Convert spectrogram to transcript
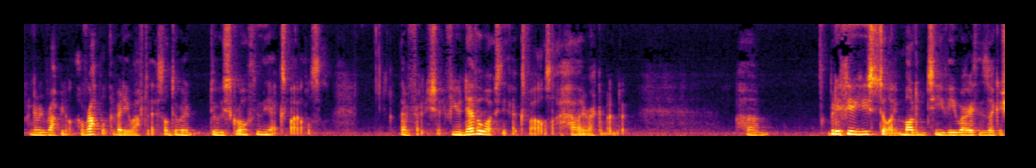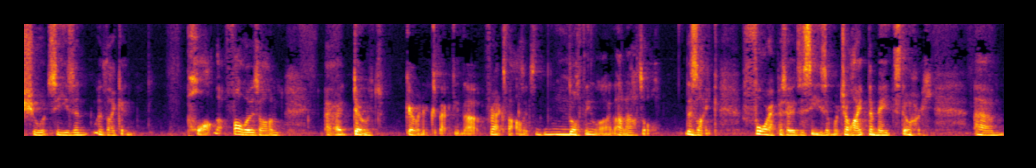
I'm gonna be wrapping up. I'll wrap up the video after this. I'll do a do a scroll through the X Files, then finish it. If you never watched the X Files, I highly recommend it. Um, but if you're used to like modern TV where everything's like a short season with like a plot that follows on, uh, don't go in expecting that. For X Files, it's nothing like that at all. There's like four episodes a season, which are like the main story. Um,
